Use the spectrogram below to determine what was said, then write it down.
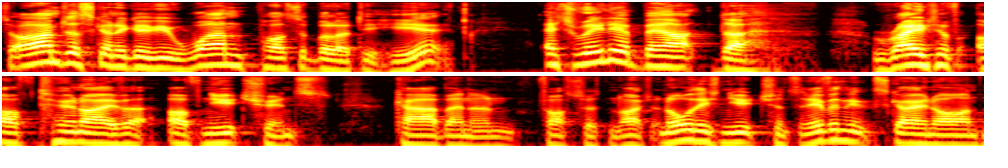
So I'm just going to give you one possibility here. It's really about the rate of, of turnover of nutrients, carbon and phosphorus and nitrogen, and all these nutrients and everything that's going on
